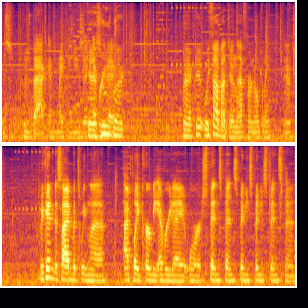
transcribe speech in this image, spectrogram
who's who's back and making music every day. back? Back it. We thought about doing that for an opening. Yeah. We couldn't decide between the I play Kirby every day or spin, spin, spinny, spinny, spin, spin,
